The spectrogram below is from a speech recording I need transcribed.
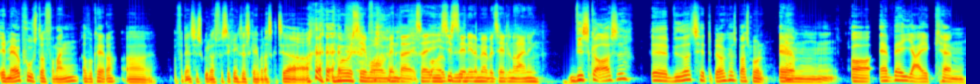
et mavepuster for mange advokater, og, og for den sags skyld også forsikringsselskaber, der skal til at... Nu må vi se, hvor venter så hvor i sidste ende ender med at betale den regning. Vi skal også øh, videre til et brevkørespørgsmål. Ja. Øhm, og af hvad jeg kan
